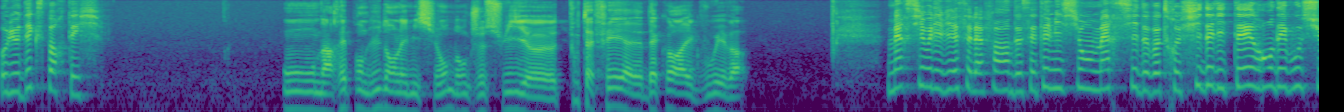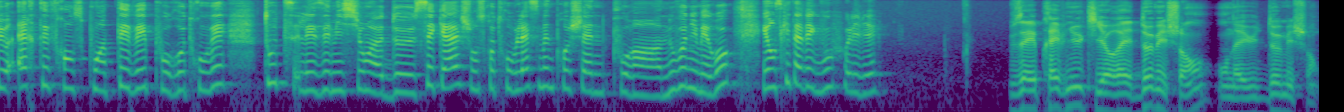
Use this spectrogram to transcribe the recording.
au lieu d'exporter On a répondu dans l'émission, donc je suis euh, tout à fait euh, d'accord avec vous, Eva. Merci Olivier, c'est la fin de cette émission. Merci de votre fidélité. Rendez-vous sur rtfrance.tv pour retrouver toutes les émissions de CKH. On se retrouve la semaine prochaine pour un nouveau numéro. Et on se quitte avec vous, Olivier. Vous avez prévenu qu'il y aurait deux méchants. On a eu deux méchants.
